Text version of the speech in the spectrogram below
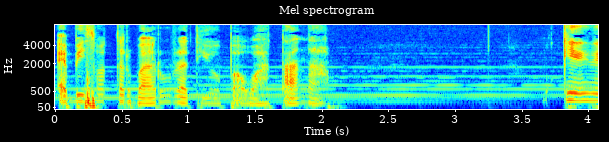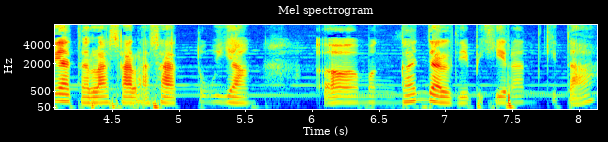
episode terbaru Radio Bawah Tanah. Mungkin ini adalah salah satu yang uh, mengganjal di pikiran kita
